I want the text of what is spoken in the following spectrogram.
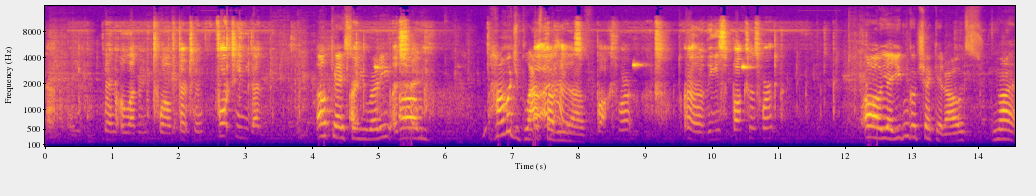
9, 10, 11, 12, 13, 14 guns. Okay, so Alright, you ready? let's Um, check. how much black Uh, powder do you have? box work. Uh, these boxes work. Oh yeah, you can go check it out. It's not.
